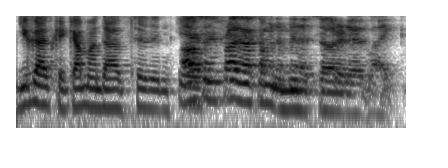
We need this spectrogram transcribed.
You guys can come on down, sit in here. Also, he's probably not coming to Minnesota to like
